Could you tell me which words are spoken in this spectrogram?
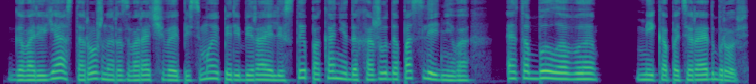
— говорю я, осторожно разворачивая письмо и перебирая листы, пока не дохожу до последнего. «Это было в...» Мика потирает бровь.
